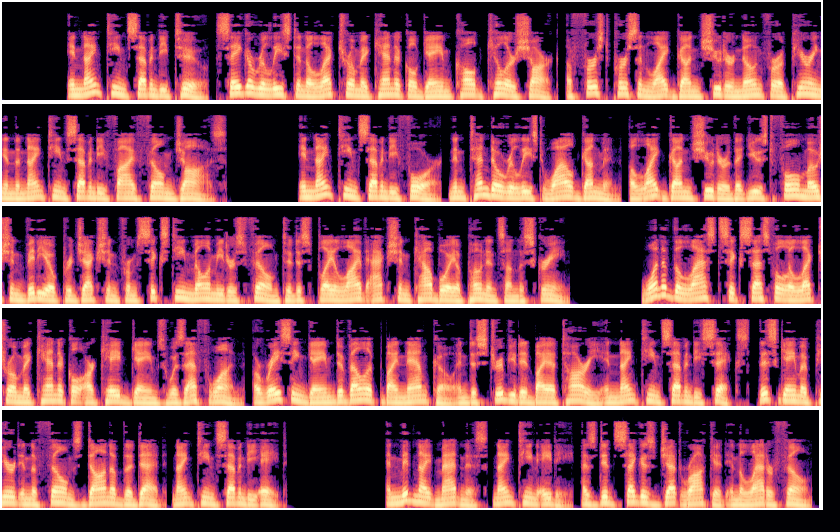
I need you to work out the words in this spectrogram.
In 1972, Sega released an electro-mechanical game called Killer Shark, a first-person light gun shooter known for appearing in the 1975 film Jaws. In 1974, Nintendo released Wild Gunman, a light gun shooter that used full-motion video projection from 16 mm film to display live-action cowboy opponents on the screen. One of the last successful electro-mechanical arcade games was F1, a racing game developed by Namco and distributed by Atari in 1976. This game appeared in the films Dawn of the Dead (1978) and Midnight Madness (1980), as did Sega's Jet Rocket in the latter film.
